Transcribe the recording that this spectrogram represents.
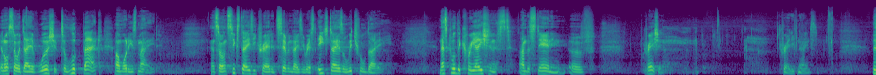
and also a day of worship to look back on what he's made. And so on six days he created, seven days he rested. Each day is a literal day. And that's called the creationist understanding of creation. Creative names. The,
